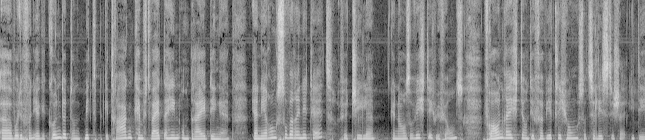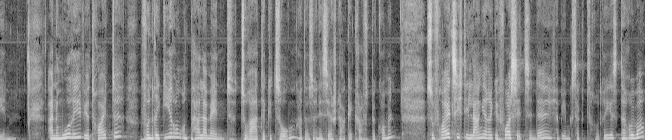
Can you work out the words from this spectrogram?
wurde von ihr gegründet und mitgetragen, kämpft weiterhin um drei Dinge. Ernährungssouveränität für Chile genauso wichtig wie für uns, Frauenrechte und die Verwirklichung sozialistischer Ideen. Anamuri wird heute von Regierung und Parlament zu Rate gezogen, hat also eine sehr starke Kraft bekommen. So freut sich die langjährige Vorsitzende, ich habe eben gesagt Rodriguez, darüber,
